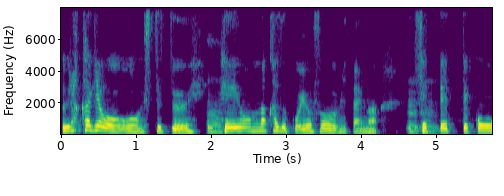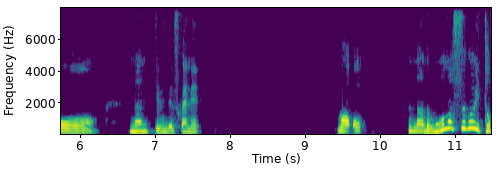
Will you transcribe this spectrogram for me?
裏稼業をしつつ、うん平穏な家族を装うみたいな設定ってこう、なんていうんですかね。まあ、お、なんだ、ものすごい突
